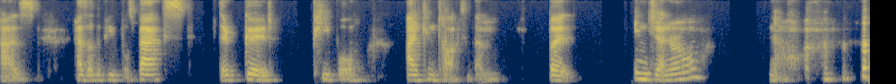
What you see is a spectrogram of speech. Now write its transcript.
has has other people's backs. They're good people I can talk to them. But in general, no.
